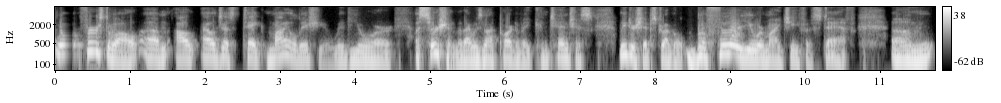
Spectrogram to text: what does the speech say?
Well, first of all, um, I'll I'll just take mild issue with your assertion that I was not part of a contentious leadership struggle before you were my chief of staff. Um,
